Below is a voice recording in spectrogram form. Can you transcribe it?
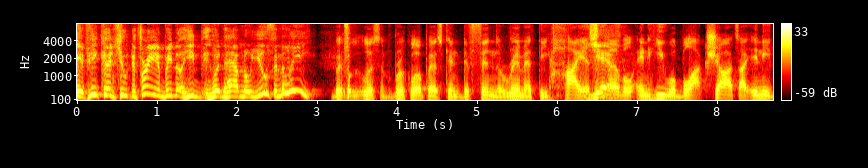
If he couldn't shoot the three, it'd be no, he, he wouldn't have no use in the league. But listen, Brooke Lopez can defend the rim at the highest Yes. level, and he will block shots. I, isn't he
